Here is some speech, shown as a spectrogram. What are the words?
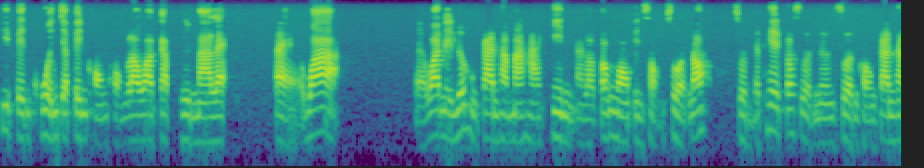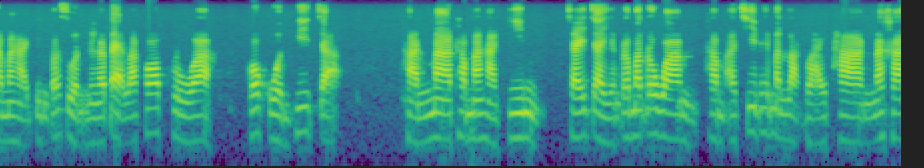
ที่เป็นควรจะเป็นของของเราอะกลับคืนมาแหละ แต่ว่า แต่ว่าในเรื่องของการทำมาหากินเราต้องมองเป็นสองส่วนเนาะส่วนประเทศก็ส่วนหนึ่งส่วนของการทำมาหากินก็ส่วนหนึ่งแต่ละครอบครัวก็ควรที่จะหันมาทำมาหากิน ใช้จ่ายอย่างระมัดระวังทำอาชีพให้มันหลากหลายทางนะคะ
